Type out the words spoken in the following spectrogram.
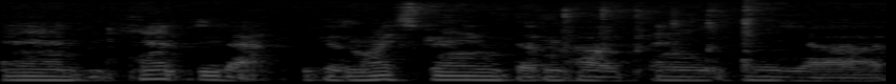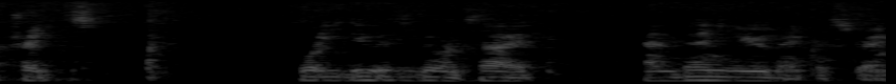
and you can't do that because my string doesn't have any any uh, traits. So what you do is you go inside, and then you make a string.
